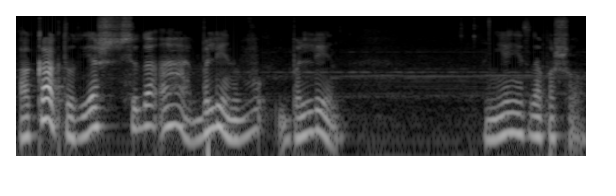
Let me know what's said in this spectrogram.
А как тут? Я ж сюда... А, блин, в... блин. Я не туда пошел.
